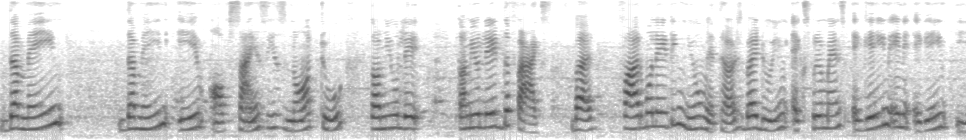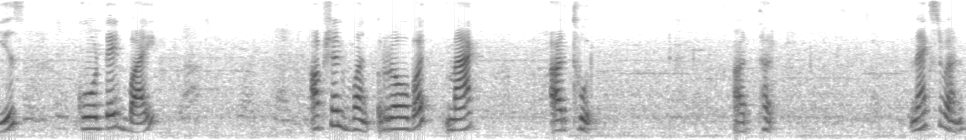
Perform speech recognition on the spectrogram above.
the main the main aim of science is not to cumulate cumulate the facts but formulating new methods by doing experiments again and again is quoted by option 1 Robert Mac Arthur. Arthur next one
